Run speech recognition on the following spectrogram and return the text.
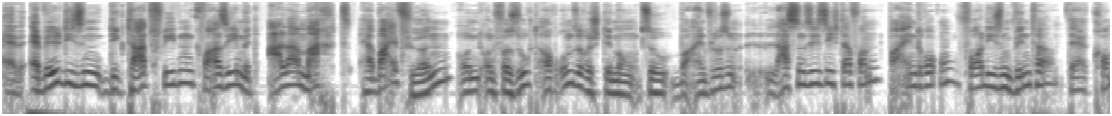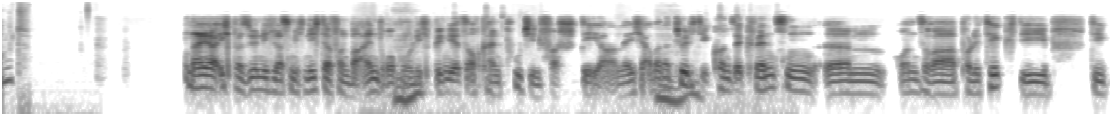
er, er will diesen Diktatfrieden quasi mit aller Macht herbeiführen und, und versucht auch unsere Stimmung zu beeinflussen. Lassen Sie sich davon beeindrucken vor diesem Winter, der kommt? Naja, ich persönlich lasse mich nicht davon beeindrucken und mhm. ich bin jetzt auch kein Putin-Versteher. Nicht? Aber natürlich die Konsequenzen ähm, unserer Politik, die, die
